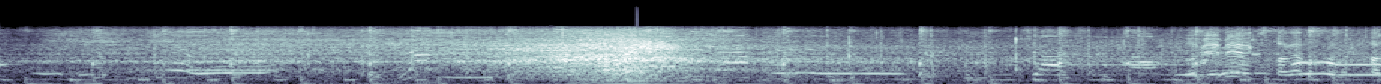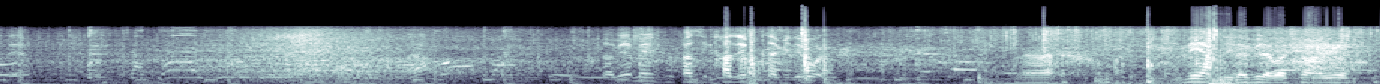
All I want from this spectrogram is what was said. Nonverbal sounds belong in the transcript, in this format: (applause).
Ça va bien bien qui traverse ça écraser. Hein Ça va bien bien qu'il me fasse écraser pour ta vidéo là. Ah. (laughs) Merde, il a vu la voiture arriver.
